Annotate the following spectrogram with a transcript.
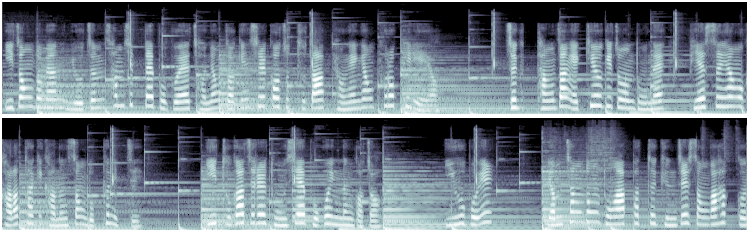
이 정도면 요즘 30대 부부의 전형적인 실거주 투자 병행형 프로필이에요. 즉 당장 애 키우기 좋은 동네 BS 향후 갈아타기 가능성 높은 입지 이 두 가지를 동시에 보고 있는 거죠. 이 후보 1. 염창동 동아파트 균질성과 학군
